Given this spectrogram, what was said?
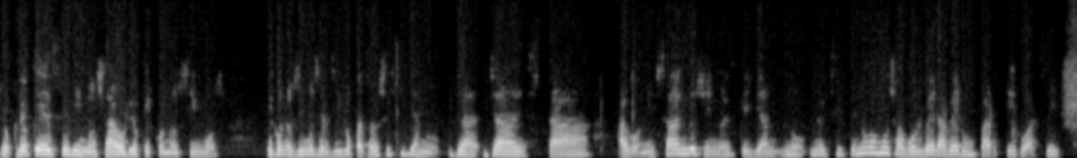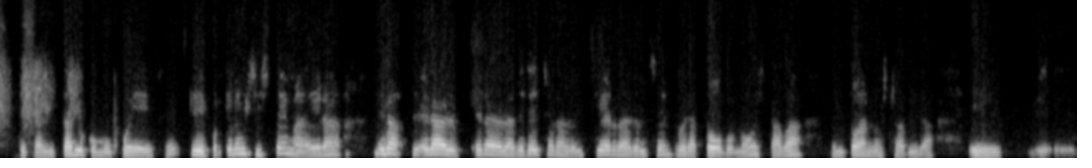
yo creo que ese dinosaurio que conocimos, que conocimos el siglo pasado, ese sí ya no, ya, ya está agonizando, sino es que ya no, no existe. No vamos a volver a ver un partido así, totalitario como fue ese, eh, porque era un sistema, era, era, era, era la derecha, era la izquierda, era el centro, era todo, ¿no? Estaba en toda nuestra vida. Eh, eh,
